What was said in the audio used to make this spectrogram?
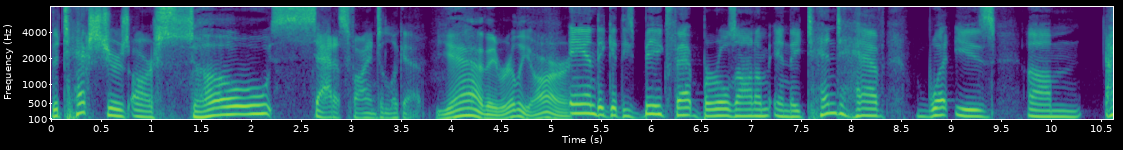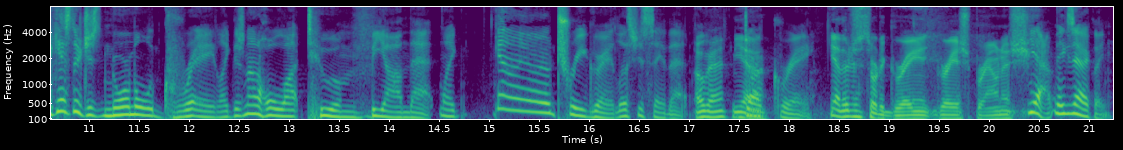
The textures are so satisfying to look at Yeah, they really are. and they get these big fat burls on them and they tend to have what is um i guess they're just normal gray like there's not a whole lot to them beyond that like yeah, tree gray let's just say that okay. Yeah. dark gray Yeah, they're just sort of gray, grayish, brownish. yeah, exactly.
